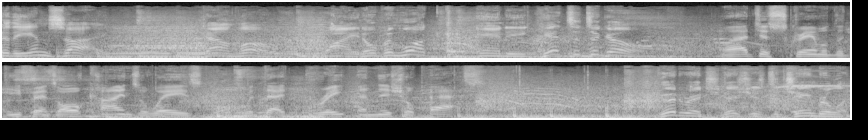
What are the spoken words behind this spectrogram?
To the inside. Down low. Wide open look. And he gets it to go. Well, that just scrambled the defense all kinds of ways with that great initial pass. Goodrich dishes to Chamberlain.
